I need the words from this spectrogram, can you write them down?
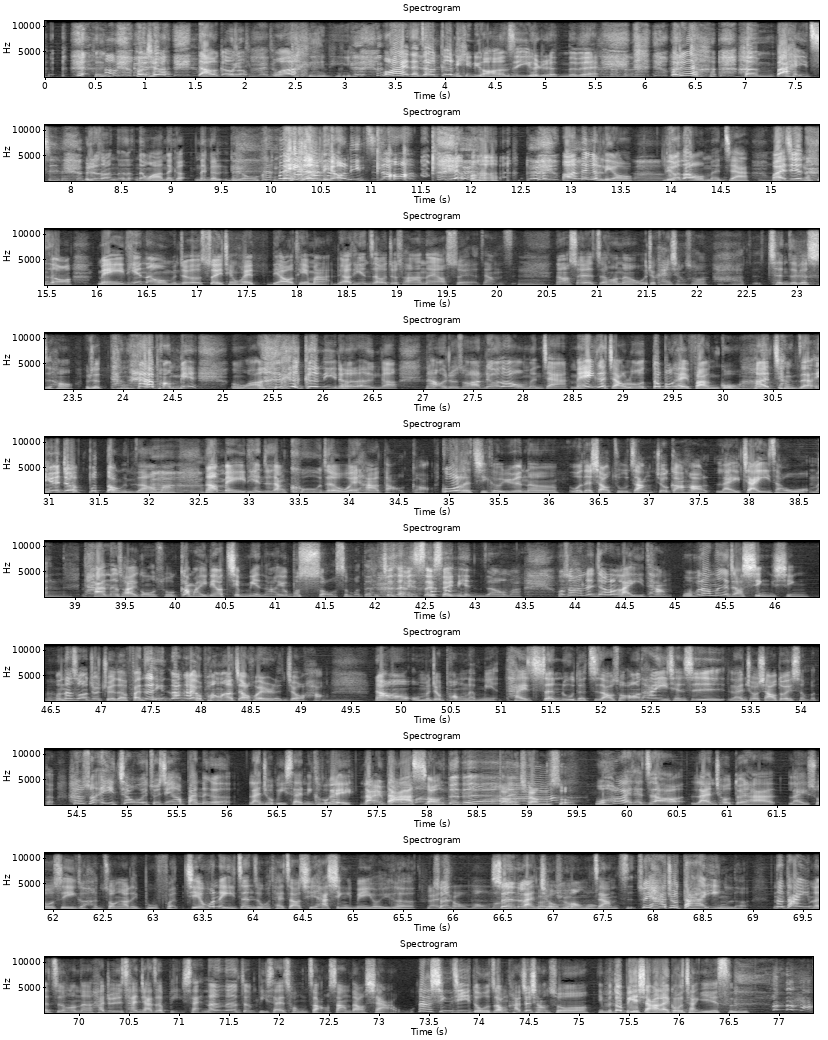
我就祷告说我要跟你，我后来才知道跟你留好像是一个人，对不对？我觉得很白痴，我就说那那我要那个那个留 那个留，你知道吗？我 我要那个留留到我们家。我还记得那时候每一天呢，我们就睡前会聊天嘛，聊天之后就说那要睡了这样子。嗯，然后睡了之后呢，我就开始想说，好好趁这个时候，我就躺在他旁边，我要跟你留的恩高，然后我就说。要留到我们家每一个角落都不可以放过。他讲这样，因为就不懂，你知道吗？然后每一天就这样哭着为他祷告。过了几个月呢，我的小组长就刚好来嘉义找我们。他那时候还跟我说：“干嘛一定要见面啊？又不熟什么的，就在那边碎碎念，你知道吗？” 我说：“他人家都来一趟，我不知道那个叫信心。”我那时候就觉得，反正你让他有碰到教会的人就好。然后我们就碰了面，才深入的知道说：“哦，他以前是篮球校队什么的。”他就说：“哎，教会最近要办那个篮球比赛，你可不可以？”当打手，对对对对，当枪手。我后来才知道，篮球对他来说是一个很重要的一部分。结婚了一阵子，我才知道，其实他心里面有一个篮球梦，算是篮球梦这样子。所以他就答应了。那答应了之后呢，他就去参加这比赛。那那这比赛从早上到下午，那心机多重，他就想说，你们都别想要来跟我讲耶稣。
